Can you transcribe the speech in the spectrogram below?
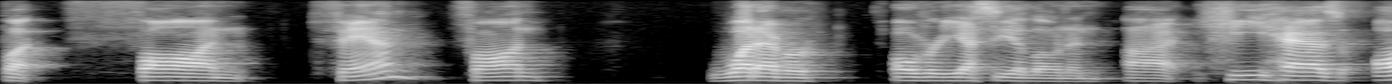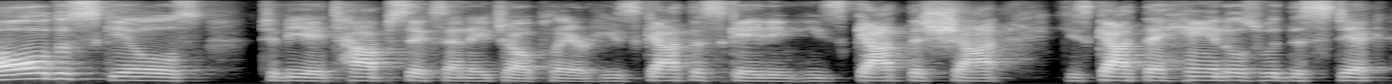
but fawn, fan, fawn, whatever, over Jesse Ylonen. Uh, he has all the skills to be a top six NHL player. He's got the skating, he's got the shot, he's got the handles with the stick.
